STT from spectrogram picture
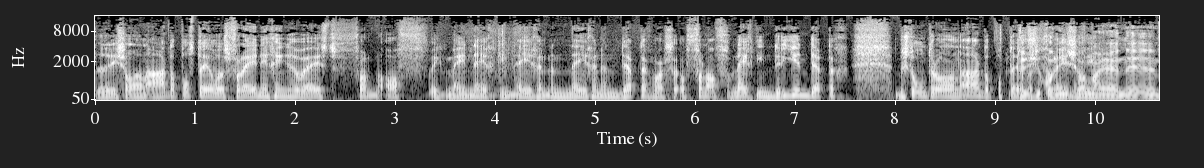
er is al een aardappelstelersvereniging geweest vanaf, ik meen 1939 was of vanaf 1933 bestond er al een aardappeltelersvereniging. Dus je kon niet zomaar een, een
